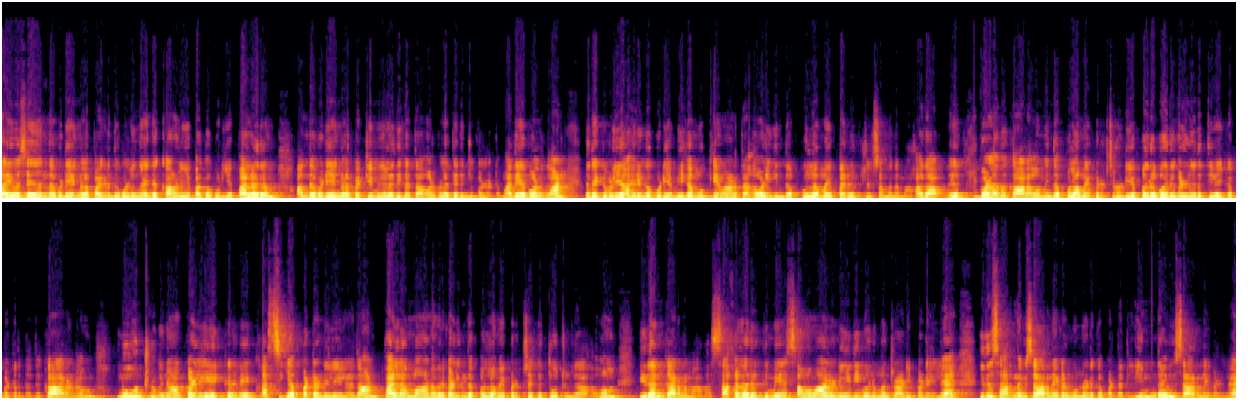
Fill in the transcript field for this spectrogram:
தயவு செய்து அந்த விடயங்களை பகிர்ந்து கொள்ளுங்க. இந்த காணொலியை பார்க்கக்கூடிய பலரும் அந்த விடயங்களை பற்றி மேலதிக தகவல்களை தெரிஞ்சு கொள்ளட்டும் அதே போலதான் இன்றைக்கு வெளியாக இருக்கக்கூடிய மிக முக்கியமான தகவல் இந்த புலமை பரீட்சை சம்பந்தமாக. அதாவது இவ்வளவு காலமும் இந்த புலமை பரீட்சையுடைய பெறுபர்கள் நிறுத்தி வைக்கப்பட்டிருந்தது. காரணம் மூன்று வினாக்கள் ஏற்கனவே கசியப்பட்ட நிலையில தான் பல மாணவர்கள் இந்த புலமை பரீட்சைக்கு தோற்றுவதாகவும் இதன் காரணமாக சகலருக்குமே சமமான நீதி வேணும் என்ற அடிப்படையில் இது சார்ந்த விசாரணைகள் முன்னெடுக்கப்பட்டது. இந்த விசாரணைகளில்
